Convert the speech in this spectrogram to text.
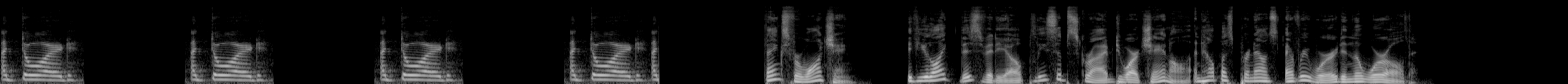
adored, adored, adored, adored. Thanks for watching. If you liked this video, please subscribe to our channel and help us pronounce every word in the world.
